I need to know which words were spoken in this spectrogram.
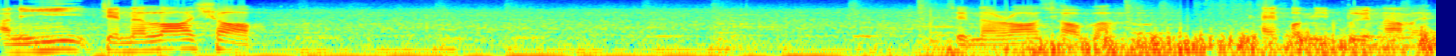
อันนี้ General Shop General Shop อะให้คนมีปืนนำเลย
